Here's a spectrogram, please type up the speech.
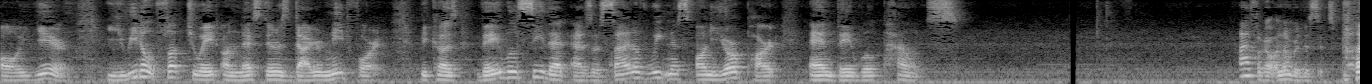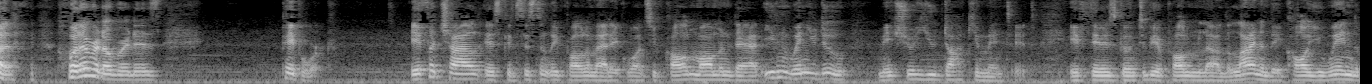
all year. We don't fluctuate unless there's dire need for it because they will see that as a sign of weakness on your part and they will pounce. I forgot what number this is, but whatever number it is, paperwork. If a child is consistently problematic, once you've called mom and dad, even when you do, make sure you document it if there's going to be a problem down the line and they call you in, the,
